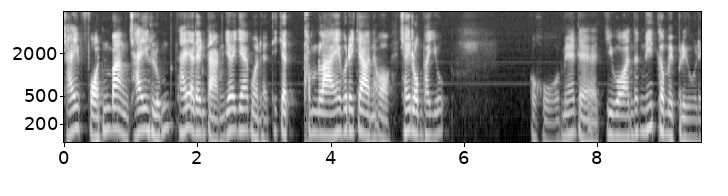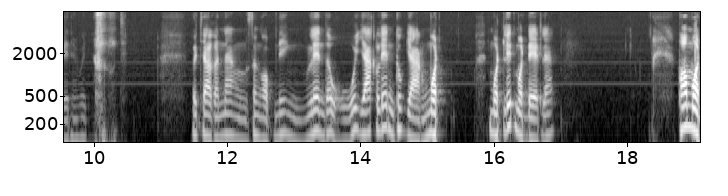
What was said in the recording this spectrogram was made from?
ใช้ฝนบ้างใช้หลุมใช้อะไรต่างๆ เยอะแยะหมดที่จะทำลายให้พระเจ้าเนี่ยออก ใช้ลมพายุ โอ้โห แม้แต่จีวรทั้งนิดก็ไม่ปลิวเลยนะพระเจ้าก็นั่งสงบนิ่ง เล่นแล้วโอ้โหยักษ์เล่นทุกอย่างหมด หมดฤทธิ์หมดเดชแล้ว พอหมด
